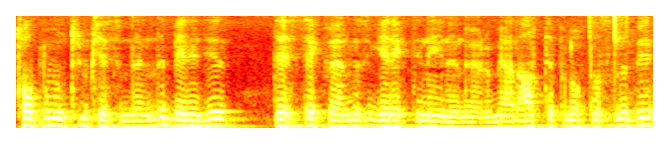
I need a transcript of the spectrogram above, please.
toplumun tüm kesimlerinde belediye destek vermesi gerektiğine inanıyorum. Yani altyapı noktasında bir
